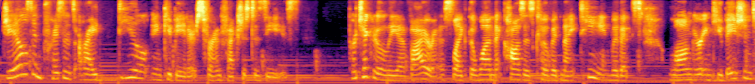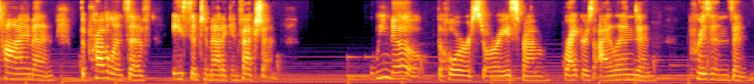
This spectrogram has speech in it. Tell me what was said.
jails and prisons are ideal incubators for infectious disease, particularly a virus like the one that causes COVID 19, with its longer incubation time and the prevalence of asymptomatic infection. We know the horror stories from Rikers Island and prisons and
